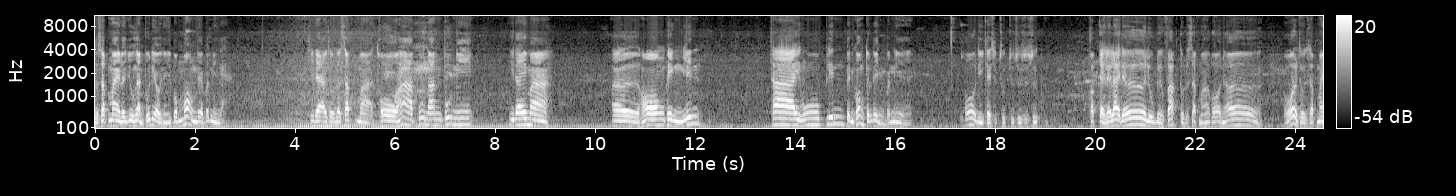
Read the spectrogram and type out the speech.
รศัพท์ใหม่แล้วอยู่งันผู้เดียวอย่างนี่บ่มองได้บัดนี้น่ะสิได้เอาโทรศัพท์มาโทรห้าผู้นั้นผู้นี้ที่ได้มาเอ่อห้องเพ่งลิ้นทายหูปลิ้นเป็นข้องตนเองบัดนี้โอ้ดีใจสุดๆสุดๆขอบใจหลายๆเด้อลูกเด้อฝากโทรศัพท์มาพ่อเนอะโอ้ยโทรศัพท์ใหม่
